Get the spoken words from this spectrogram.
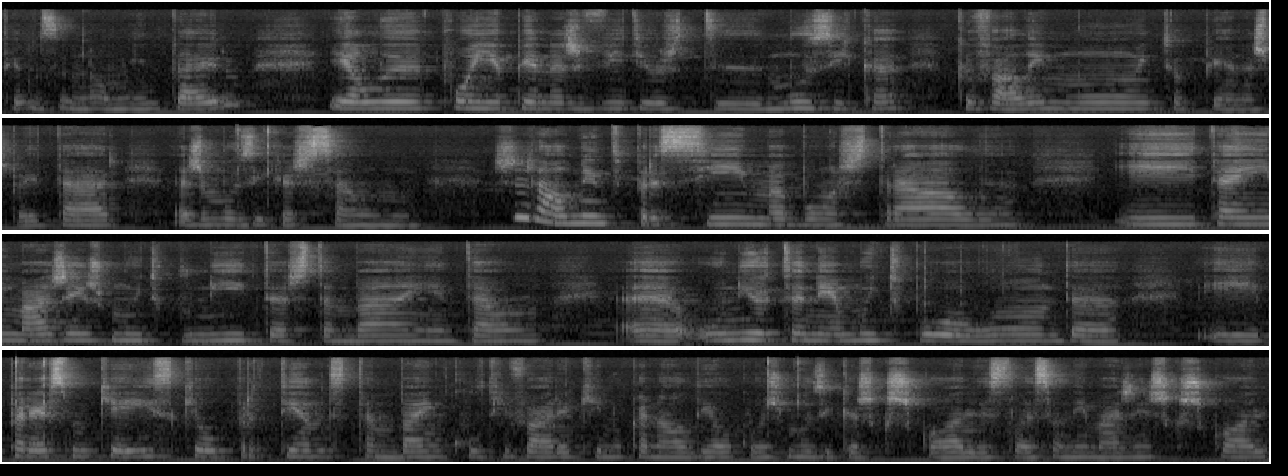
temos o nome inteiro, ele põe apenas vídeos de música que valem muito a pena espreitar. As músicas são geralmente para cima, bom astral e tem imagens muito bonitas também. Então uh, o Newton é muito boa onda e parece-me que é isso que ele pretende também cultivar aqui no canal dele com as músicas que escolhe, a seleção de imagens que escolhe.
